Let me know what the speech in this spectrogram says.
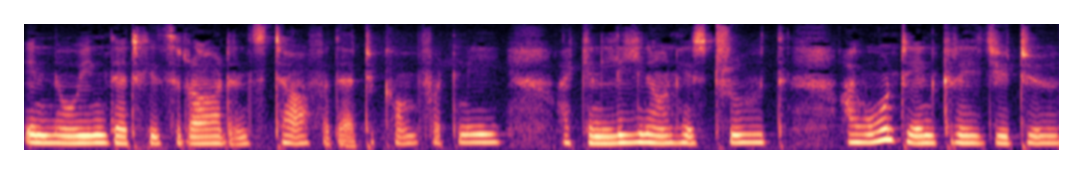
in knowing that His rod and staff are there to comfort me. I can lean on His truth. I want to encourage you to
